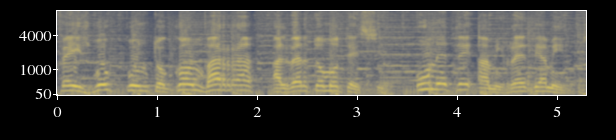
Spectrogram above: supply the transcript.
facebook.com barra Alberto Motesi. Únete a mi red de amigos.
